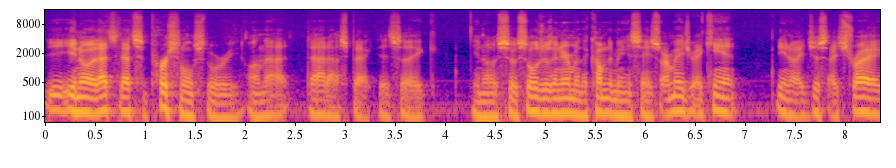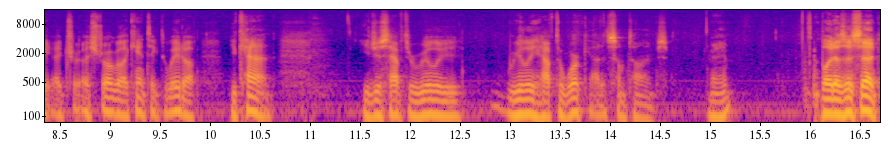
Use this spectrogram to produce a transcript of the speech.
you know that's that's a personal story on that that aspect. It's like you know, so soldiers and airmen that come to me and say, "Sergeant Major, I can't, you know, I just I try, I, tr- I struggle, I can't take the weight off." You can. You just have to really really have to work at it sometimes, right? But as I said,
